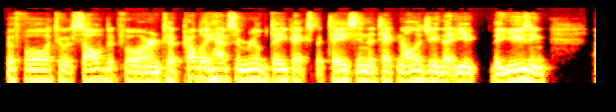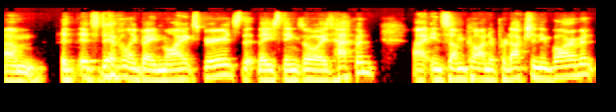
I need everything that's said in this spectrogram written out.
before, to have solved it for, and to probably have some real deep expertise in the technology that you they're using. Um, it, it's definitely been my experience that these things always happen uh, in some kind of production environment.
